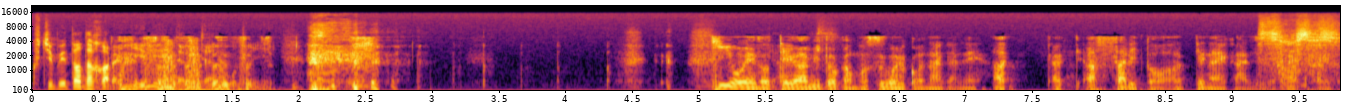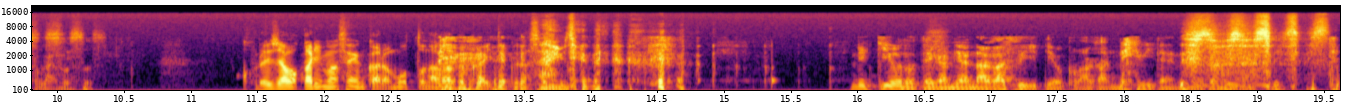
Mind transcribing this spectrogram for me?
口下手だから言えねえんだみたいなことに。清への手紙とかもすごいこうなんかね、あああっさりとあっけない感じで書いたりとかね。そうそう。そうこれじゃ分かりませんからもっと長く書いてくださいみたいな。で、清の手紙は長すぎてよくわかんねえみたいなことそうにそうそうそう。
